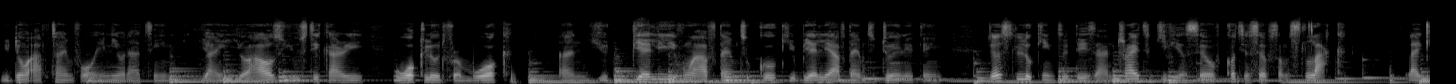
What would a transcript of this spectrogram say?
you don't have time for any other thing. You are in your house you still carry workload from work and you barely even have time to cook you barely have time to do anything. Just look into this and try to give yourself cut yourself some slack. Like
